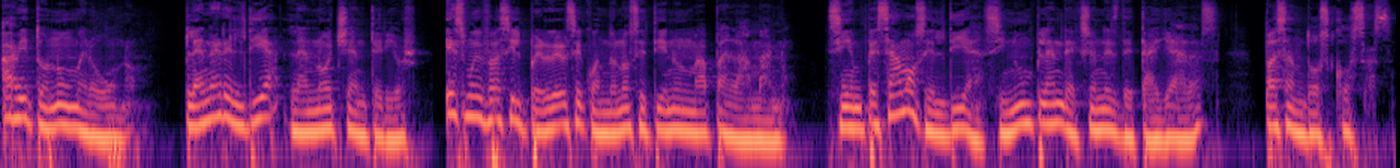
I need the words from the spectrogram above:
Hábito número 1. Planear el día la noche anterior. Es muy fácil perderse cuando no se tiene un mapa a la mano. Si empezamos el día sin un plan de acciones detalladas, pasan dos cosas.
